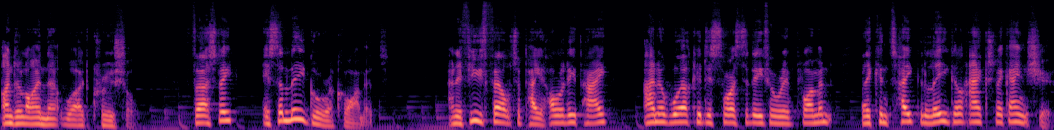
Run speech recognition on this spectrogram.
Underline that word crucial. Firstly, it's a legal requirement. And if you fail to pay holiday pay and a worker decides to leave your employment, they can take legal action against you.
